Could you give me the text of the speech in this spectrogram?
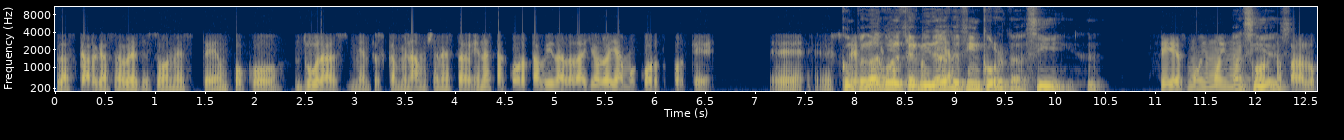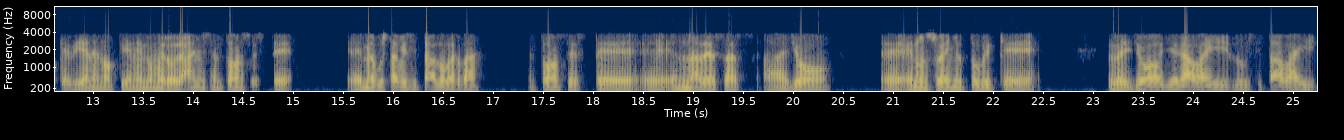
las cargas a veces son este un poco duras mientras caminamos en esta en esta corta vida, ¿verdad? Yo lo llamo corto porque eh, es- es Comparado muy con la eternidad tiempo. de fin corta, sí. Sí, es muy, muy, muy Así corta es. para lo que viene, no tiene número de años, entonces, este, eh, me gusta visitarlo, ¿verdad? Entonces, este, eh, en una de esas, ah, yo, eh, en un sueño tuve que, le- yo llegaba y lo visitaba y,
